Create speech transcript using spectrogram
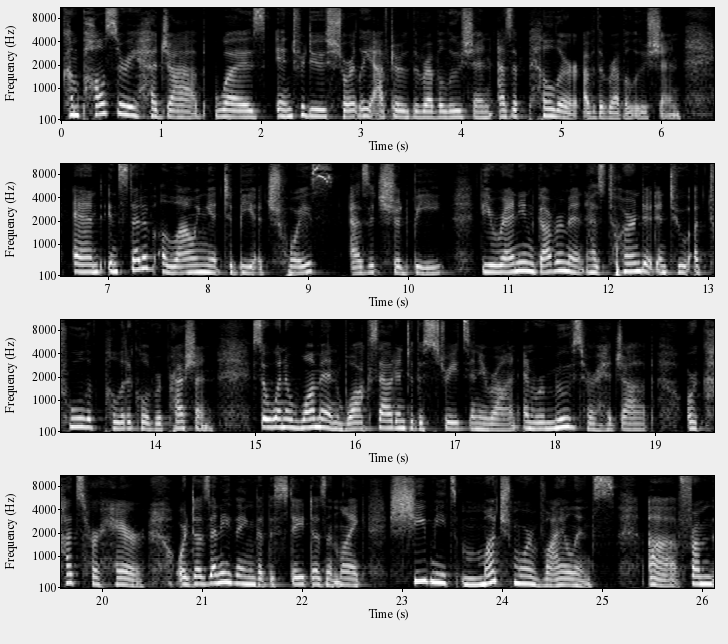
compulsory hijab was introduced shortly after the revolution as a pillar of the revolution. And instead of allowing it to be a choice, as it should be, the Iranian government has turned it into a tool of political repression. So when a woman walks out into the streets in Iran and removes her hijab or cuts her hair or does anything that the state doesn't like, she meets much more violence uh, from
